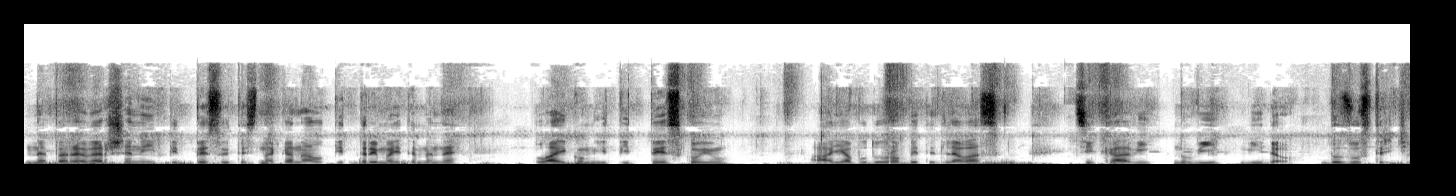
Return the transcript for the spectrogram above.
неперевершений. Підписуйтесь на канал, підтримайте мене лайком і підпискою. А я буду робити для вас цікаві нові відео. До зустрічі!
